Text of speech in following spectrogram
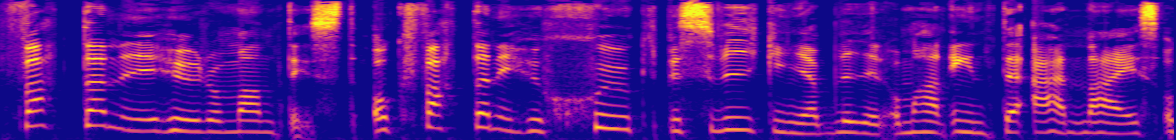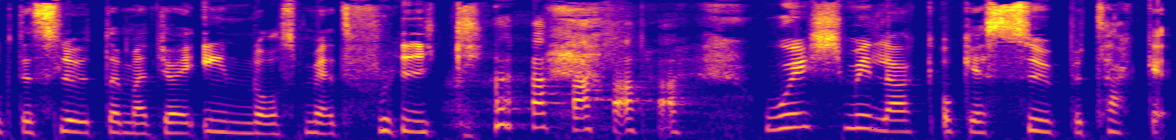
Fattar ni hur romantiskt? Och fattar ni hur sjukt besviken jag blir om han inte är nice och det slutar med att jag är inlåst med ett freak. Wish me luck och är supertaggad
